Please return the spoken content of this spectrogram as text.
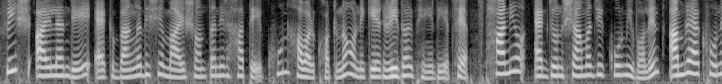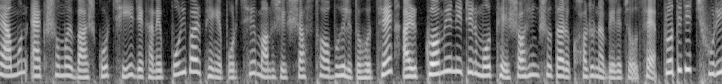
ফিশ আইল্যান্ডে এক বাংলাদেশি মায়ের সন্তানের হাতে খুন হওয়ার ঘটনা অনেকের হৃদয় ভেঙে দিয়েছে। স্থানীয় একজন সামাজিক কর্মী বলেন, আমরা এখন এমন এক সময় বাস করছি যেখানে পরিবার ভেঙে পড়ছে, মানসিক স্বাস্থ্য অবহেলিত হচ্ছে, আর কমিউনিটির মধ্যে সহিংসতার ঘটনা বেড়ে চলছে। প্রতিটি ছুরি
